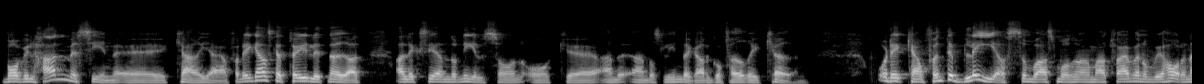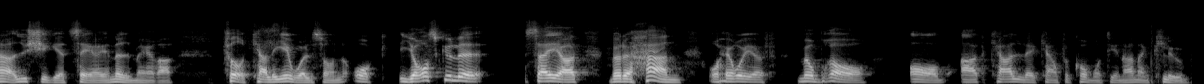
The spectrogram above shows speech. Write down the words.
vad vill han med sin eh, karriär? För det är ganska tydligt nu att Alexander Nilsson och eh, Anders Lindegard går före i kön. Och det kanske inte blir så många matcher även om vi har den här U21-serien numera. för Kalle Joelsson och jag skulle säga att både han och HIF mår bra av att Kalle kanske kommer till en annan klubb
